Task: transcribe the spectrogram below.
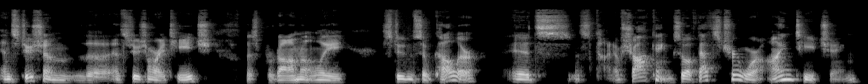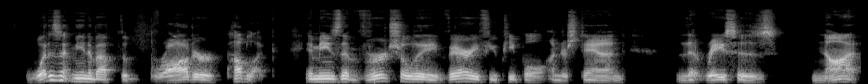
institution the institution where i teach is predominantly students of color. It's it's kind of shocking. So if that's true where i'm teaching what does it mean about the broader public it means that virtually very few people understand that race is not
